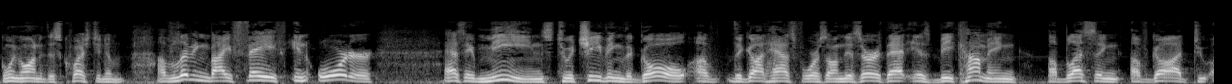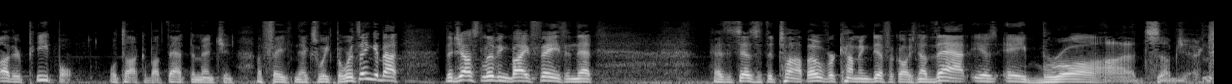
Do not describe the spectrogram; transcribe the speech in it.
going on to this question of, of living by faith in order as a means to achieving the goal of that God has for us on this earth. That is becoming a blessing of God to other people. We'll talk about that dimension of faith next week. But we're thinking about the just living by faith and that as it says at the top, overcoming difficulties. Now that is a broad subject.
